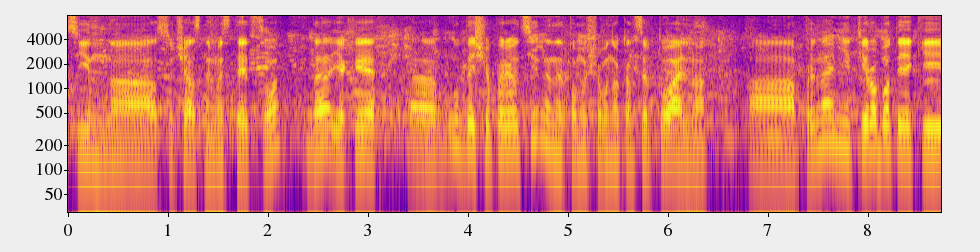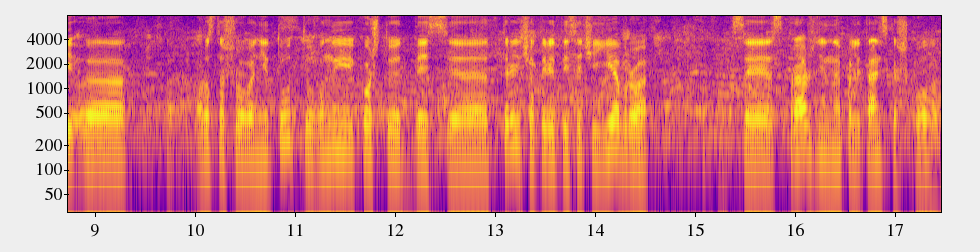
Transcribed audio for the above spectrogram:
цін на сучасне мистецтво, да, яке е, ну, дещо переоцінене, тому що воно концептуально. А принаймні ті роботи, які е, розташовані тут, вони коштують десь е, 3-4 тисячі євро. Це справжня неаполітанська школа.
